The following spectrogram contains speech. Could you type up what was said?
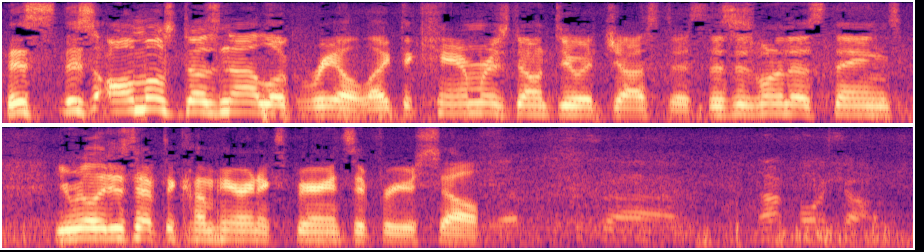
This this almost does not look real. Like the cameras don't do it justice. This is one of those things you really just have to come here and experience it for yourself. Yep, this is uh, not Photoshop.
